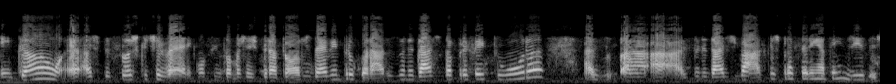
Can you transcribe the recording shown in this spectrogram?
Então, é, as pessoas que tiverem com sintomas respiratórios devem procurar as unidades da prefeitura, as, as unidades básicas para serem atendidas,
